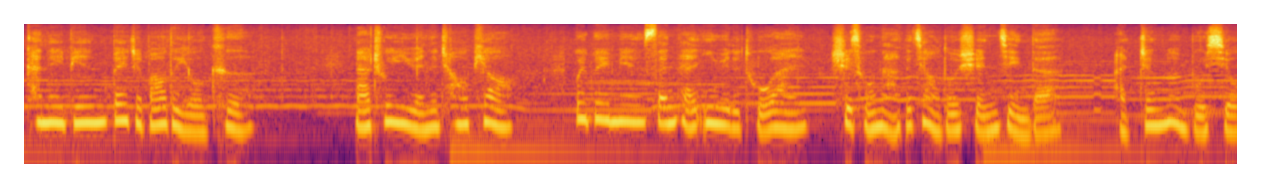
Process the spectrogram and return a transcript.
看那边背着包的游客，拿出一元的钞票，为背面三潭映月的图案是从哪个角度选景的而争论不休。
